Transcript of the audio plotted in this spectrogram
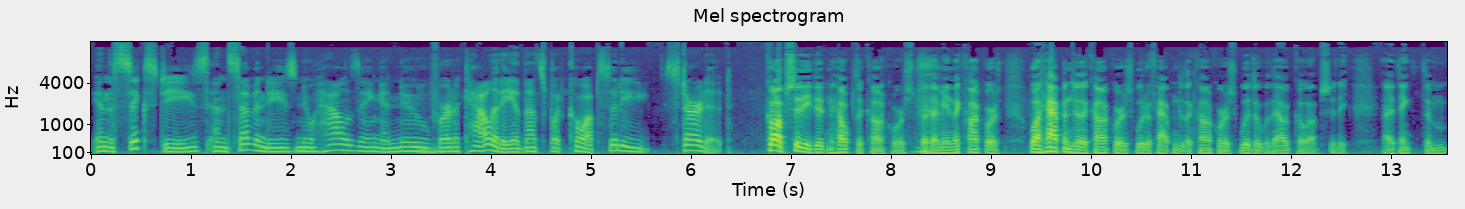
in the 60s and 70s new housing and new mm-hmm. verticality, and that's what Co op City started. Co op City didn't help the concourse, but I mean, the concourse, what happened to the concourse would have happened to the concourse with or without Co op City. I think the,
